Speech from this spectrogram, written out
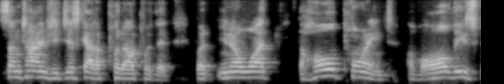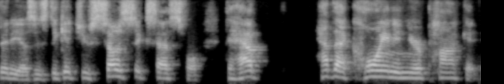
Sometimes you just got to put up with it. But you know what? The whole point of all these videos is to get you so successful, to have have that coin in your pocket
